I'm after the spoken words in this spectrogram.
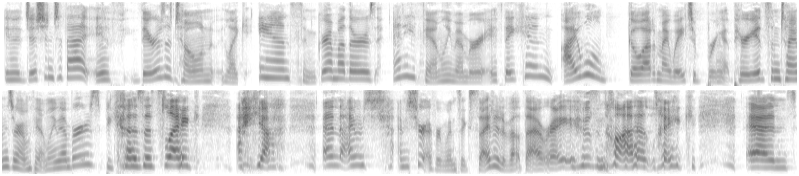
in addition to that, if there's a tone like aunts and grandmothers, any family member, if they can, I will go out of my way to bring up periods sometimes around family members because it's like, yeah, and I'm I'm sure everyone's excited about that, right? Who's not like, and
